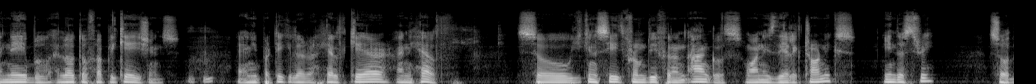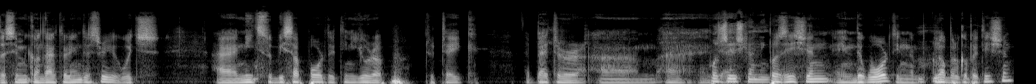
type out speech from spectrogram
enable a lot of applications, and in particular healthcare and health. So you can see it from different angles. One is the electronics industry, so the semiconductor industry, which uh, needs to be supported in Europe to take a better um, uh, Positioning. position in the world in the global competition.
